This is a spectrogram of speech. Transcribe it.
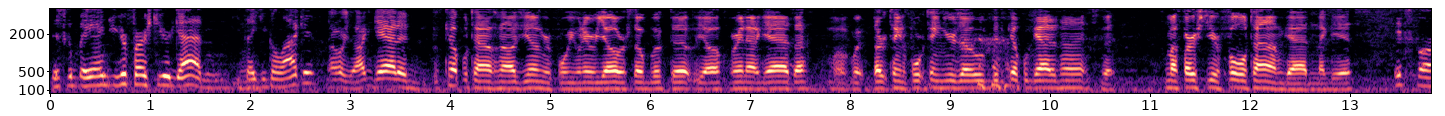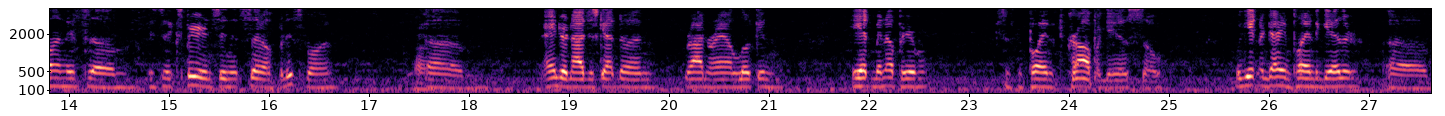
this could be your first year guiding. You think you're gonna like it? Oh yeah, I guided a couple times when I was younger for you. Whenever y'all were so booked up, y'all ran out of guides. I was 13 or 14 years old, did a couple guided hunts, but it's my first year full time guiding, I guess. It's fun. It's um, it's an experience in itself, but it's fun. Um, Andrew and I just got done riding around looking. He hadn't been up here since we planted the crop, I guess. So we're getting a game plan together. Um,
